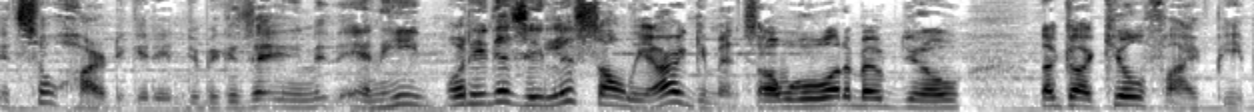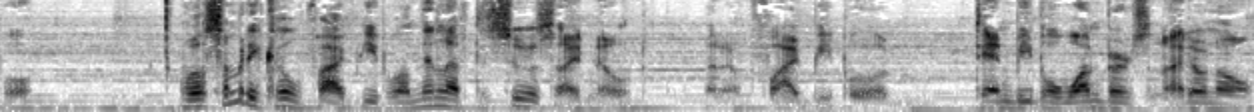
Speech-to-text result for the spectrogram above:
it's so hard to get into because and he what he does he lists all the arguments. Oh well, what about you know that guy killed five people? Well, somebody killed five people and then left a suicide note. I don't know, five people, ten people, one person. I don't know.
